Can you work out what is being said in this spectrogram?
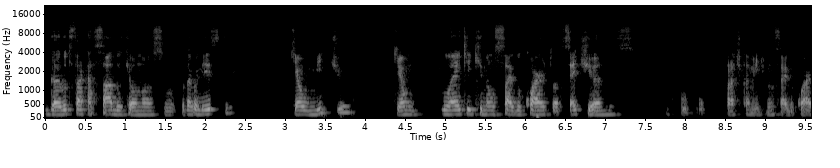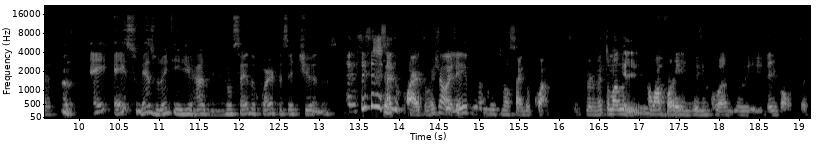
garoto fracassado, que é o nosso protagonista, que é o Mitchell, que é um moleque que não sai do quarto há sete anos. Tipo, praticamente não sai do quarto. Mano, é, é isso mesmo, não entendi errado. Ele não sai do quarto há sete anos. Eu não sei se ele não sai do quarto, mas Não, tipo, ele- efetivamente não sai do quarto. Tipo, ele vai tomar, Ele- tomar banho de vez em quando e daí volta.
